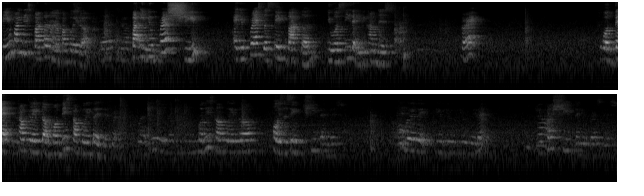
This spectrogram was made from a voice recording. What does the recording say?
Can you find this button on your calculator? Yes. But if you press shift and you press the same button, you will see that it becomes this. Correct? For that calculator, for this calculator is different. For this calculator, oh it's the same, shift and this. Oh wait, wait, wait, you, you, you, wait. right? You press shift then you press this.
